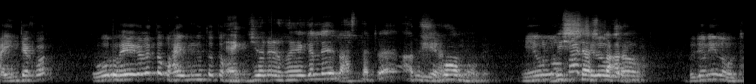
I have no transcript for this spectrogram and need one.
লাইনটা কর। তোর হয়ে গেলে তো ভাই বোন তো একজনের হয়ে গেলে রাস্তাটা আরও। সুগম হবে। মেয়েও লম্বা ছেলেও আরো- দুজনেই লম্বা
